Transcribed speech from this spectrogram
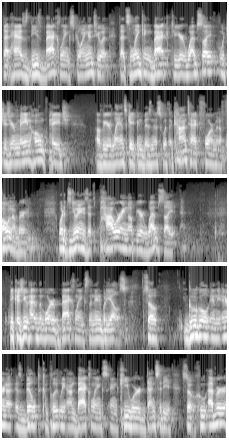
that has these backlinks going into it, that's linking back to your website, which is your main home page of your landscaping business with a contact form and a phone number, what it's doing is it's powering up your website because you have the more backlinks than anybody else. So Google and the internet is built completely on backlinks and keyword density. So whoever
